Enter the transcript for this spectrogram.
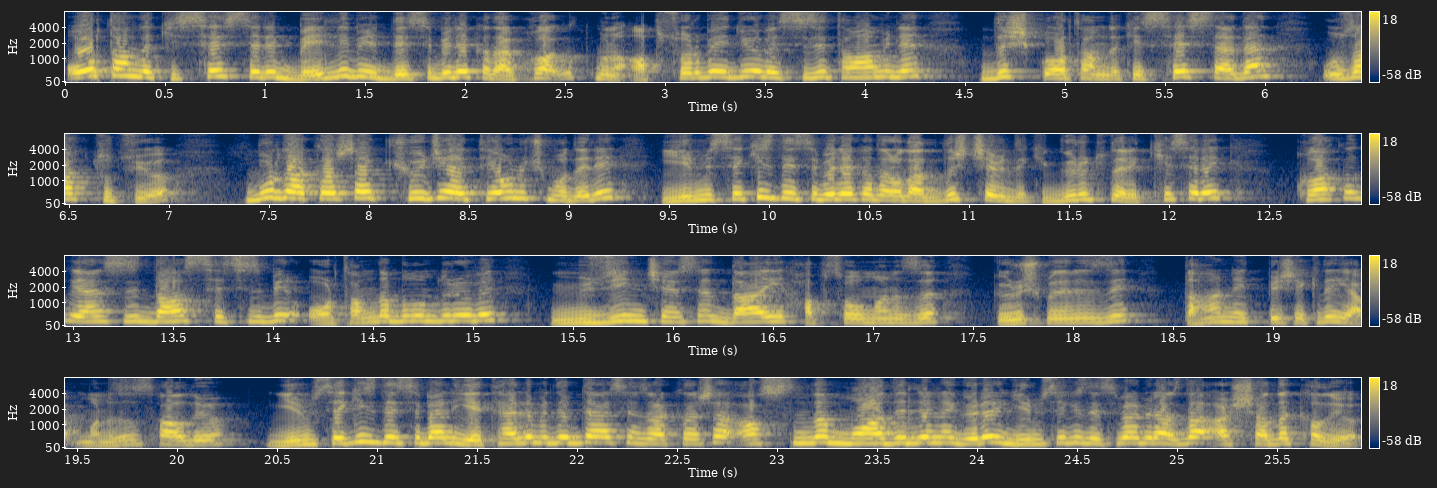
ortamdaki sesleri belli bir desibele kadar kulaklık bunu absorbe ediyor ve sizi tamamıyla dış ortamdaki seslerden uzak tutuyor. Burada arkadaşlar QCI T13 modeli 28 desibele kadar olan dış çevredeki gürültüleri keserek kulaklık yani sizi daha sessiz bir ortamda bulunduruyor ve müziğin içerisinde daha iyi hapsolmanızı, görüşmelerinizi daha net bir şekilde yapmanızı sağlıyor. 28 desibel yeterli midir derseniz arkadaşlar aslında muadillerine göre 28 desibel biraz daha aşağıda kalıyor.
